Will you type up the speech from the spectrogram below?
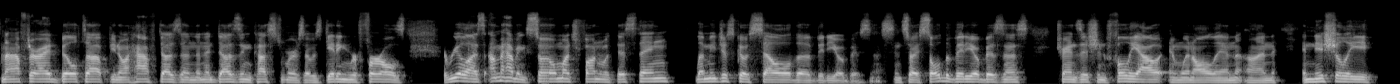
and after i had built up you know a half dozen then a dozen customers i was getting referrals i realized i'm having so much fun with this thing let me just go sell the video business and so i sold the video business transitioned fully out and went all in on initially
